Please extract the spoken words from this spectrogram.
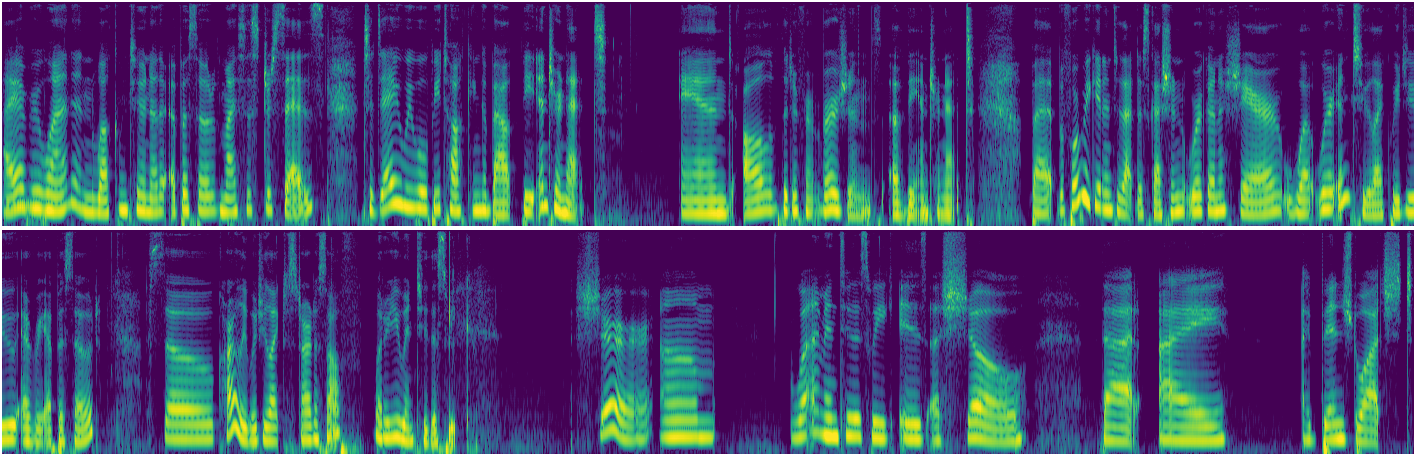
Hi, everyone, and welcome to another episode of My Sister Says. Today we will be talking about the internet and all of the different versions of the internet. But before we get into that discussion, we're going to share what we're into like we do every episode. So, Carly, would you like to start us off? What are you into this week? Sure. Um, what I'm into this week is a show that I I binged watched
